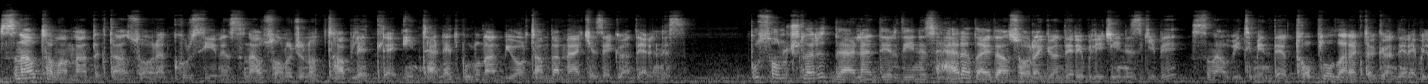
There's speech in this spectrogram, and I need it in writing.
Sınav tamamlandıktan sonra kursiyerin sınav sonucunu tabletle internet bulunan bir ortamda merkeze gönderiniz. Bu sonuçları değerlendirdiğiniz her adaydan sonra gönderebileceğiniz gibi sınav bitiminde toplu olarak da gönderebilirsiniz.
